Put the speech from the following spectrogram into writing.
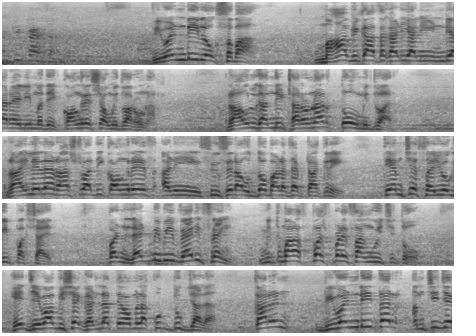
नक्की काय सांगतात भिवंडी लोकसभा महाविकास आघाडी आणि इंडिया रॅलीमध्ये काँग्रेसचा उमेदवार होणार. राहुल गांधी ठरवणार तो उमेदवार. राहिलेलं राष्ट्रवादी काँग्रेस आणि शिवसेना उद्धव बाळासाहेब ठाकरे ते आमचे सहयोगी पक्ष आहेत. पण let me be very frank मी तुम्हाला स्पष्टपणे सांगू इच्छितो हे जेव्हा विषय घडला तेव्हा मला खूप दुःख झालं. कारण भिवंडी तर आमची जे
